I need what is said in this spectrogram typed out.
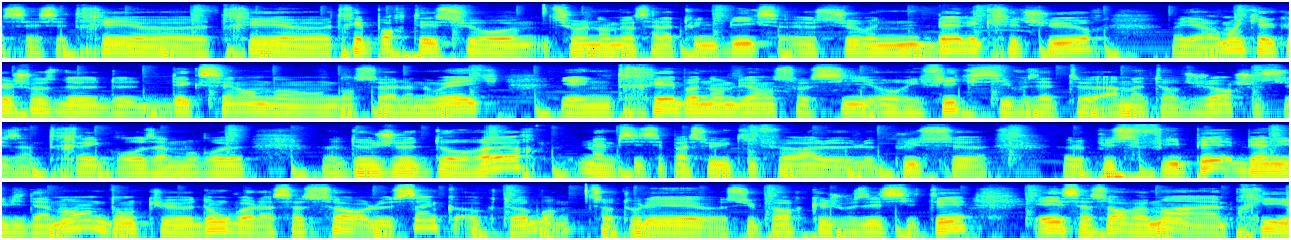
c'est très, euh, très, euh, très porté sur, sur une ambiance à la Twin Peaks, sur une belle écriture. Il y a vraiment quelque chose d'excellent de, dans, ce Alan Wake. Il y a une très bonne ambiance aussi horrifique. Si vous êtes amateur du genre, je suis un très gros amoureux de jeux d'horreur, même si c'est pas celui qui fera le, plus, le plus flipper, bien évidemment. Donc, donc voilà, ça sort le 5 octobre sur tous les supports que je vous ai cités, et ça sort vraiment à un prix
